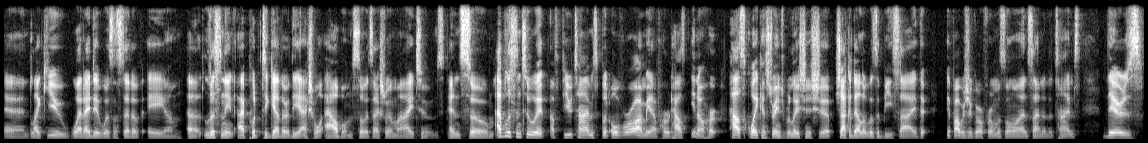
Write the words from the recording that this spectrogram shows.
and like you, what I did was instead of a um, uh, listening, I put together the actual album, so it's actually on my iTunes. And so I've listened to it a few times, but overall, I mean, I've heard House, you know, heard Housequake and Strange Relationship. Shockadelica was a B side. If I Was Your Girlfriend was on Sign of the Times. There's,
